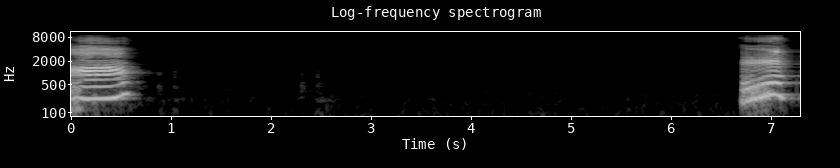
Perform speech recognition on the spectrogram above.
А. Р.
